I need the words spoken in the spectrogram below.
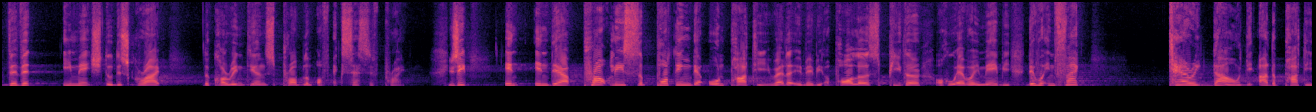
vivid image to describe the Corinthians' problem of excessive pride. You see, in, in their proudly supporting their own party, whether it may be Apollos, Peter, or whoever it may be, they were in fact tearing down the other party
